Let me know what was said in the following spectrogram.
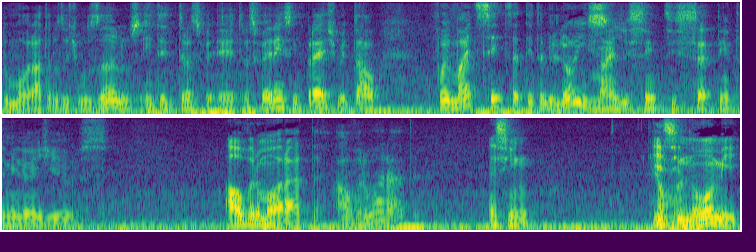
do Morata nos últimos anos, entre transfer, eh, transferência, empréstimo e tal. Foi mais de 170 milhões? Mais de 170 milhões de euros. Álvaro Morata. Álvaro Morata. Assim, É esse uma- nome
